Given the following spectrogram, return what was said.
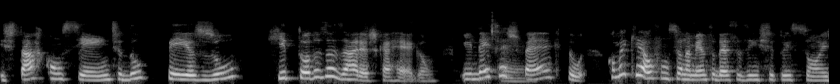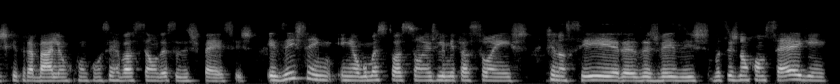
estar consciente do peso que todas as áreas carregam. E nesse é. aspecto, como é que é o funcionamento dessas instituições que trabalham com conservação dessas espécies? Existem, em algumas situações, limitações financeiras? Às vezes, vocês não conseguem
